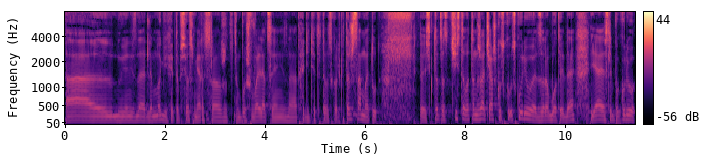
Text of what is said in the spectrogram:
А, ну, я не знаю, для многих это все смерть сразу же. Ты там будешь валяться, я не знаю, отходить от этого сколько. То же самое тут. То есть, кто-то чистого танжа чашку скуривает за работой, да. Я, если покурю,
